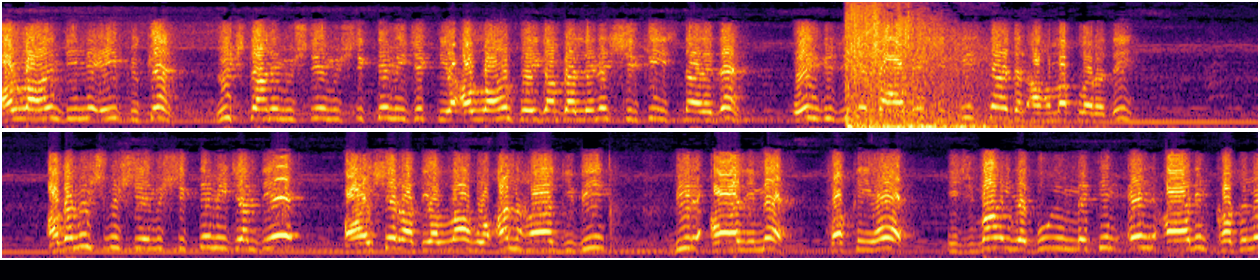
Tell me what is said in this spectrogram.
Allah'ın dinini eğip büken, üç tane müşriye müşrik demeyecek diye Allah'ın peygamberlerine şirki isnat eden, en güzide sahabeye şirki isnat eden ahmaklara değil. Adam üç müşriye müşrik demeyeceğim diye Ayşe radıyallahu anha gibi bir alime, fakihe, icma ile bu ümmetin en alim kadını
